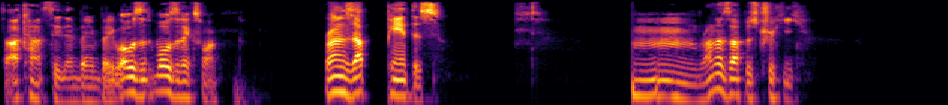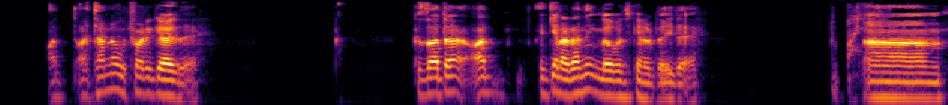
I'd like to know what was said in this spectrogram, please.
so I can't see them being beat. What was it? What was the next one? Runners up, Panthers. Hmm, runners up is tricky. I I don't know which way to go there. Because I don't, I again, I don't think Melbourne's going to be there. Um,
